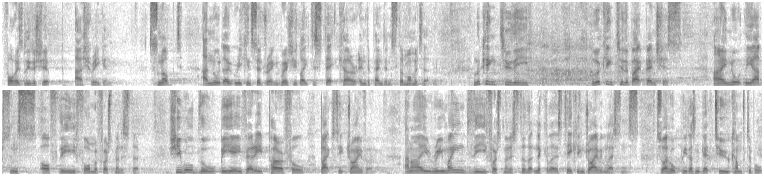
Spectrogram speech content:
for his leadership, Ash Regan. Snubbed and no doubt reconsidering where she'd like to stick her independence thermometer. Looking to the, looking to the back benches, I note the absence of the former First Minister. She will, though, be a very powerful backseat driver. And I remind the First Minister that Nicola is taking driving lessons, so I hope he doesn't get too comfortable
